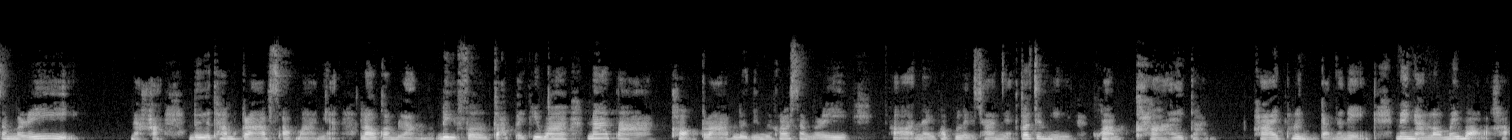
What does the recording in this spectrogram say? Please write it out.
summary นะคะหรือทำกราฟออกมาเนี่ย เรากำลัง refer กลับไปที่ว่าหน้าตา ของกราฟ หรือ numerical summary ใน population เนี่ยก็จะมีความคล้ายกัน คล้ายคลึงกันนั่นเอง ไม่งั้นเราไม่บอกหรอกค่ะ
